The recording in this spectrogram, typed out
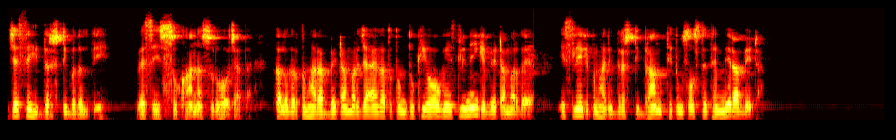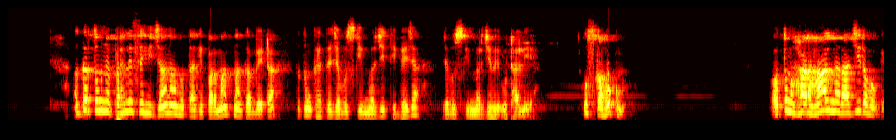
जैसे ही दृष्टि बदलती है, वैसे ही सुख आना शुरू हो जाता है। कल अगर तुम्हारा बेटा मर जाएगा तो तुम दुखी होगे, इसलिए नहीं कि बेटा मर गया। इसलिए कि तुम्हारी दृष्टि भ्रांत थी, तुम सोचते थे, मेरा बेटा। अगर तुमने पहले से ही जाना होता कि परमात्मा का बेटा तो तुम कहते जब उसकी मर्ज़ी थी भेजा, जब उसकी मर्ज़ी हुई उठा लिया। उसका हुक्म। और तुम हर हाल में राज़ी रहोगे।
